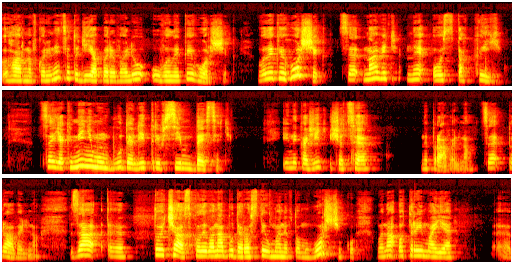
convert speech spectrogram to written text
гарно вкоріниться, тоді я перевалю у великий горщик. Великий горщик це навіть не ось такий. Це як мінімум буде літрів 7-10. І не кажіть, що це неправильно. Це правильно. За е, той час, коли вона буде рости у мене в тому горщику, вона отримає е,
